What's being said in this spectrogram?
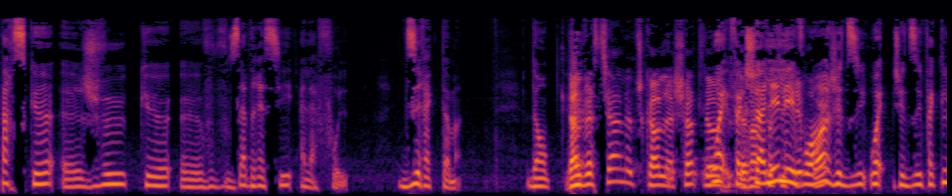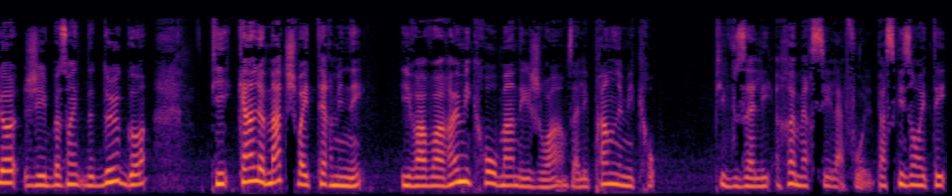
parce que euh, je veux que euh, vous vous adressiez à la foule directement. Donc, Dans le vestiaire, là, tu colles la shot. Là, ouais, fait que je suis allée toute les voir, ouais. j'ai dit, ouais, j'ai dit, fait que là, j'ai besoin de deux gars. Puis quand le match va être terminé, il va y avoir un micro au banc des joueurs. Vous allez prendre le micro, puis vous allez remercier la foule parce qu'ils ont été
